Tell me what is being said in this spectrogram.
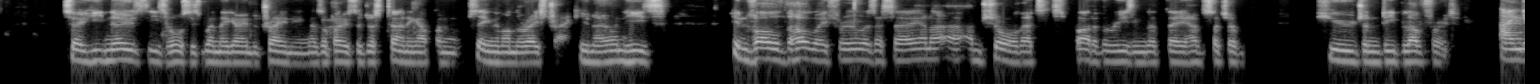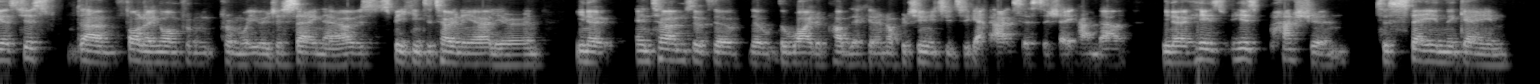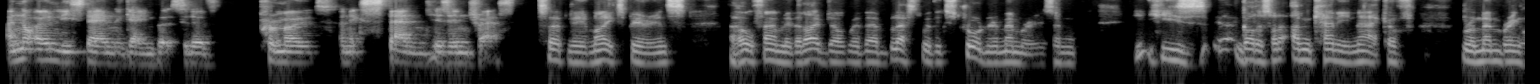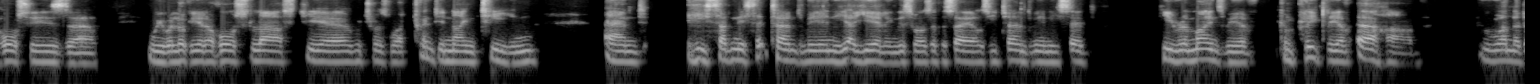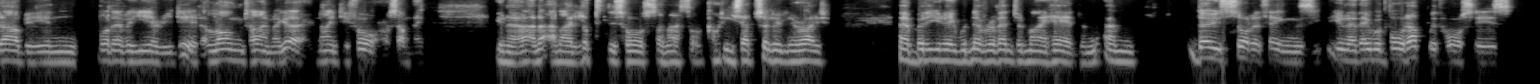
So he knows these horses when they go into training, as opposed to just turning up and seeing them on the racetrack, you know. And he's involved the whole way through, as I say, and I, am sure that's part of the reason that they have such a huge and deep love for it. Angus, just um, following on from from what you were just saying there, I was speaking to Tony earlier, and you know, in terms of the the, the wider public and an opportunity to get access to Sheikh Hamdan, you know, his his passion to stay in the game and not only stay in the game, but sort of promote and extend his interest. Certainly, in my experience, the whole family that I've dealt with, they're blessed with extraordinary memories, and he's got a sort of uncanny knack of remembering horses. Uh, we were looking at a horse last year, which was what 2019, and he suddenly turned to me and he, a yearling. This was at the sales. He turned to me and he said, "He reminds me of completely of Erhaab, who won the Derby in whatever year he did, a long time ago, 94 or something." You know, and, and I looked at this horse and I thought, God, he's absolutely right. Uh, but you know, it would never have entered my head. And, and those sort of things, you know, they were brought up with horses,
